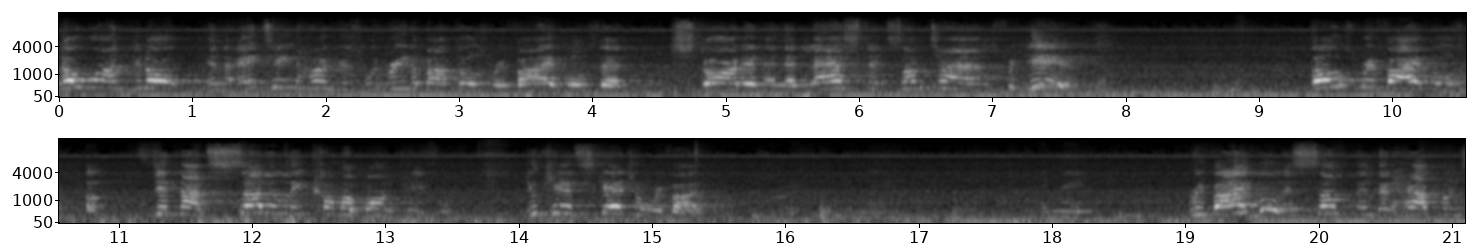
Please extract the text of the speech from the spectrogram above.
no one, you know, in the 1800s, we read about those revivals that started and that lasted sometimes for years. Those revivals uh, did not suddenly come upon people. You can't schedule revival. Revival is something that happens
